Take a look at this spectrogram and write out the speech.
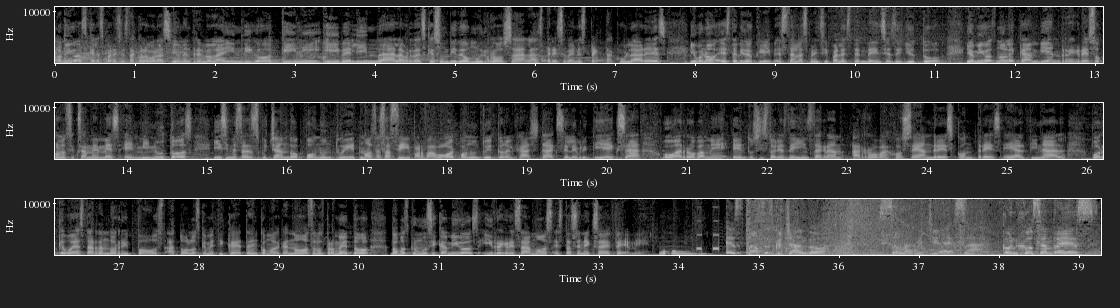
Amigos, ¿qué les pareció esta colaboración entre Lola Índigo, Tini y Belinda? La verdad es que es un video muy rosa, las tres se ven espectaculares. Y bueno, este videoclip está en las principales tendencias de YouTube. Y amigos, no le cambien, regreso con los examemes en minutos. Y si me estás escuchando, pon un tweet, no seas así, por favor, pon un tweet con el hashtag CelebrityExa o arróbame en tus historias de Instagram, arroba José Andrés con 3E al final, porque voy a estar dando repost a todos los que me etiqueten, como de que no, se los prometo Vamos con música, amigos, y regresamos. Estás en Exa FM. Estás escuchando Celebrity Exa con José Andrés.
